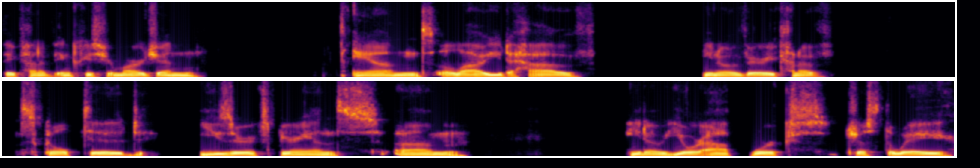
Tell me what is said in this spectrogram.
they kind of increase your margin and allow you to have you know a very kind of sculpted user experience. Um, you know your app works just the way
